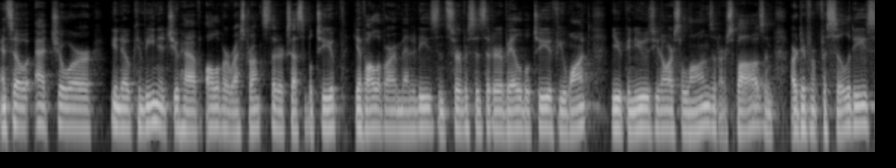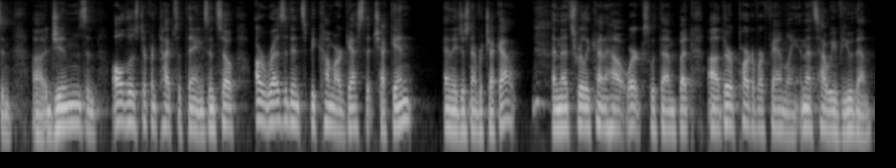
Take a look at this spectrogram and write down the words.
And so at your, you know, convenience, you have all of our restaurants that are accessible to you. You have all of our amenities and services that are available to you if you want. You can use, you know, our salons and our spas and our different facilities and uh, gyms and all those different types of things. And so our residents become our guests that check in and they just never check out. And that's really kind of how it works with them. But uh, they're a part of our family, and that's how we view them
